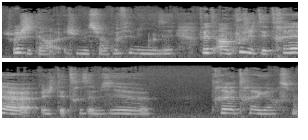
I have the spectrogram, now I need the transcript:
je crois que j'étais un- je me suis un peu féminisée. En fait un coup j'étais très, j'étais très habillée, très très garçon.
